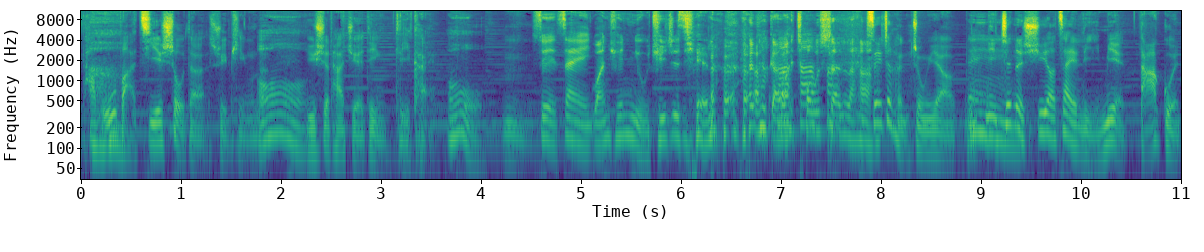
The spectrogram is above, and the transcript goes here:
他无法接受的水平了。哦于是他决定离开。哦，嗯。所以在完全扭曲之前，他就赶快抽身了。所以这很重要，你真的需要在里面打滚，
